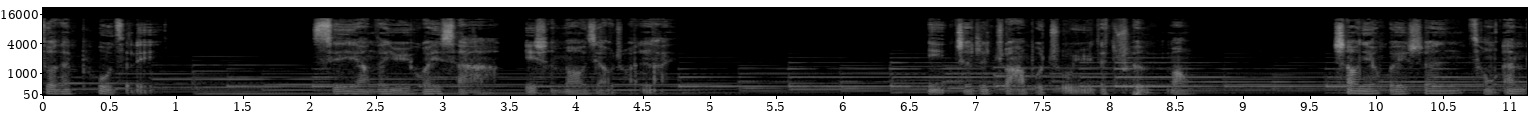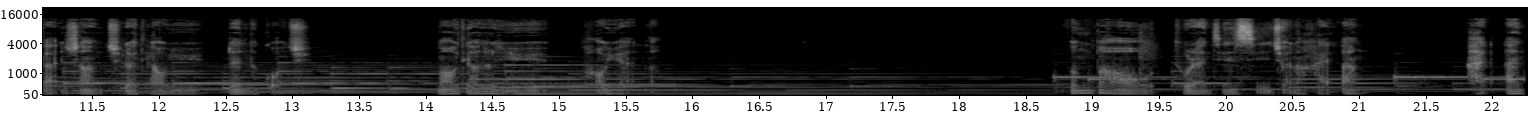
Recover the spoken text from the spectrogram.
坐在铺子里，夕阳的余晖下，一声猫叫传来：“你这只抓不住鱼的蠢猫！”少年回身从案板上取了条鱼扔了过去，猫叼着鱼跑远了。风暴突然间席卷了海岸，海岸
